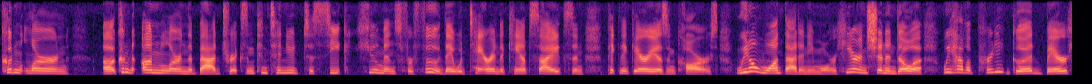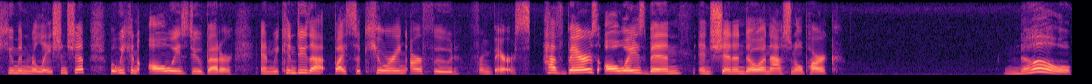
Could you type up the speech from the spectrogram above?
couldn't learn uh, couldn't unlearn the bad tricks and continued to seek humans for food. They would tear into campsites and picnic areas and cars. We don't want that anymore. Here in Shenandoah, we have a pretty good bear-human relationship, but we can always do better. And we can do that by securing our food from bears. Have bears always been in Shenandoah National Park? No.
